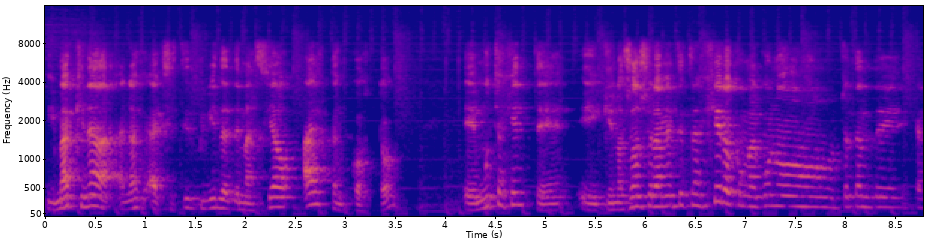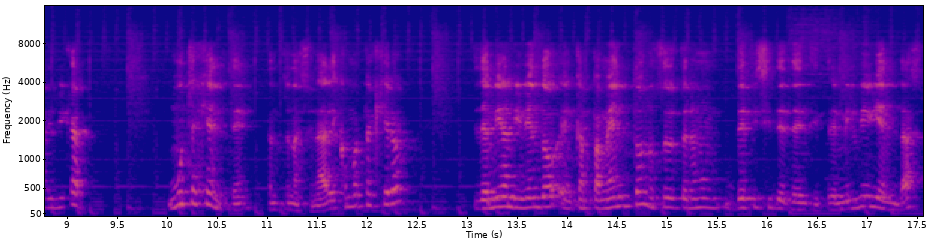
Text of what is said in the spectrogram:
y más que nada, al no existir viviendas demasiado altas en costo, eh, mucha gente, que no son solamente extranjeros como algunos tratan de calificar, mucha gente, tanto nacionales como extranjeros, terminan viviendo en campamentos. Nosotros tenemos un déficit de 33.000 viviendas,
